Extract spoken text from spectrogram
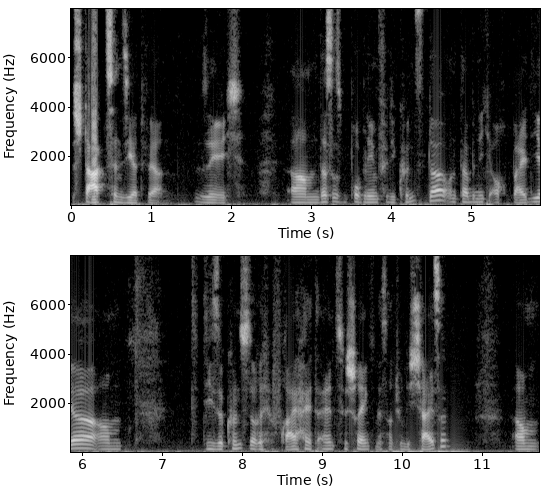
stark zensiert werden, sehe ich. Ähm, das ist ein Problem für die Künstler und da bin ich auch bei dir. Ähm, diese künstlerische Freiheit einzuschränken ist natürlich scheiße. Ähm,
